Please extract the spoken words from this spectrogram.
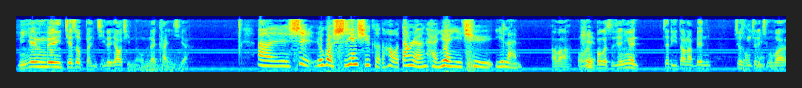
你愿不愿意接受本集的邀请呢？我们来看一下。嗯，是，如果时间许可的话，我当然很愿意去宜兰。好吧，我们拨个时间，因为这里到那边就从这里出发，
